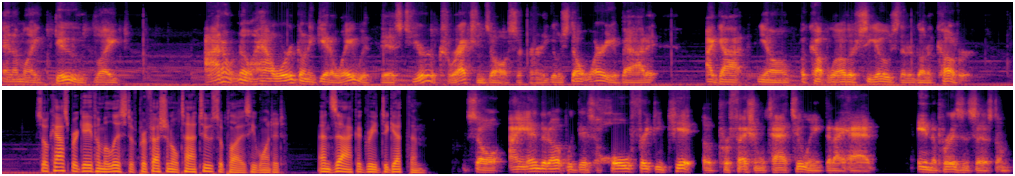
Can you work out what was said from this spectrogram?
And I'm like, Dude, like, I don't know how we're going to get away with this. You're a corrections officer. And he goes, Don't worry about it. I got, you know, a couple of other COs that are going to cover. So Casper gave him a list of professional tattoo supplies he wanted, and Zach agreed to get them. So I ended up with this whole freaking kit of professional tattoo ink that I had in the prison system.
